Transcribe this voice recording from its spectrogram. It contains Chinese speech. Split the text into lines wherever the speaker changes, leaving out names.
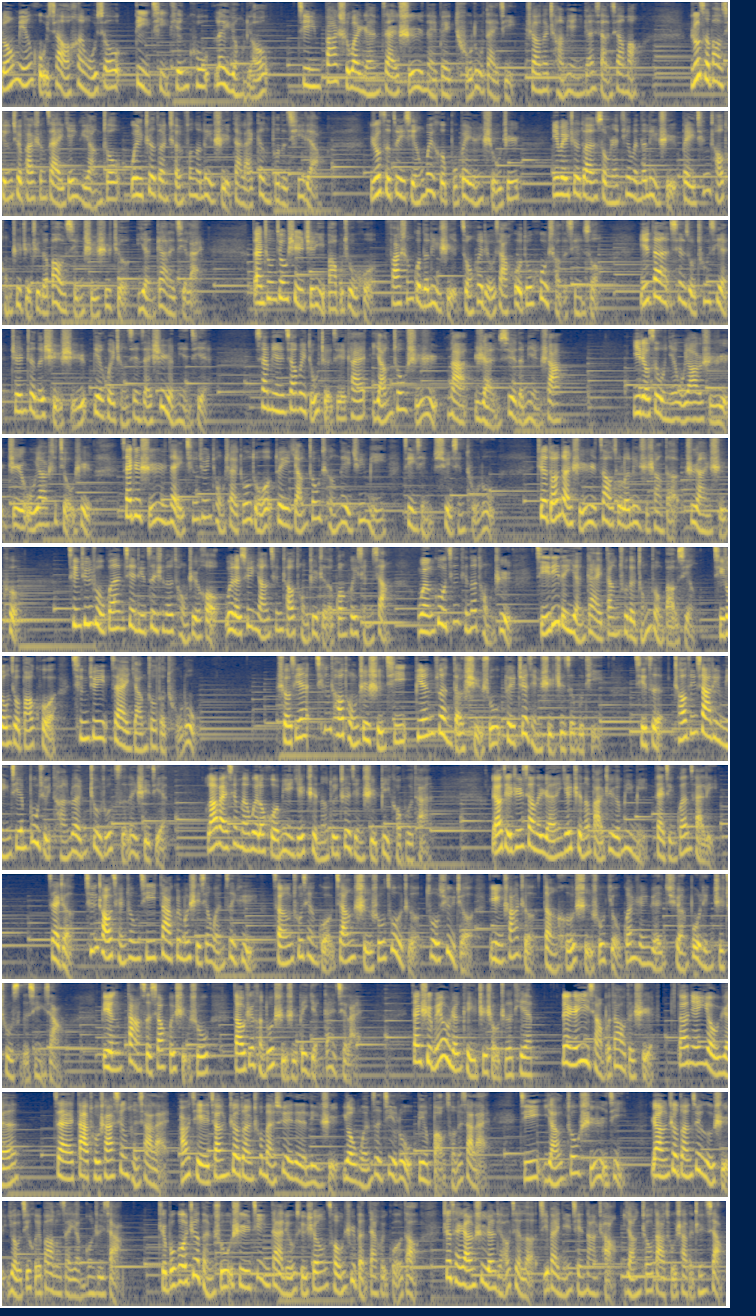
龙鸣虎啸恨无休，地泣天哭泪涌流。近八十万人在十日内被屠戮殆尽，这样的场面你敢想象吗？如此暴行却发生在烟雨扬州，为这段尘封的历史带来更多的凄凉。如此罪行为何不被人熟知？因为这段耸人听闻的历史被清朝统治者这个暴行实施者掩盖了起来。但终究是纸里包不住火，发生过的历史总会留下或多或少的线索。一旦线索出现，真正的史实便会呈现在世人面前。下面将为读者揭开扬州十日那染血的面纱。一六四五年五月二十日至五月二十九日，在这十日内，清军统帅多铎对扬州城内居民进行血腥屠戮。这短短十日，造就了历史上的至暗时刻。清军入关建立自身的统治后，为了宣扬清朝统治者的光辉形象，稳固清廷的统治，极力的掩盖当初的种种暴行，其中就包括清军在扬州的屠戮。首先，清朝统治时期编撰的史书对这件事只字不提。其次，朝廷下令民间不许谈论诸如此类事件，老百姓们为了活命，也只能对这件事闭口不谈。了解真相的人也只能把这个秘密带进棺材里。再者，清朝前中期大规模实行文字狱，曾出现过将史书作者、作序者、印刷者等和史书有关人员全部凌迟处死的现象，并大肆销毁史书，导致很多史实被掩盖起来。但是没有人可以只手遮天。令人意想不到的是，当年有人在大屠杀幸存下来，而且将这段充满血泪的历史用文字记录并保存了下来，即《扬州十日记》，让这段罪恶史有机会暴露在阳光之下。只不过这本书是近代留学生从日本带回国的，这才让世人了解了几百年前那场扬州大屠杀的真相。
